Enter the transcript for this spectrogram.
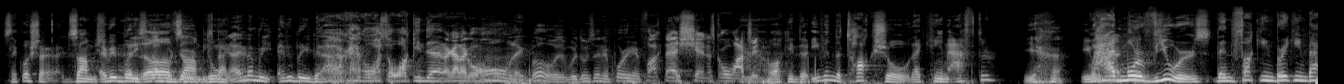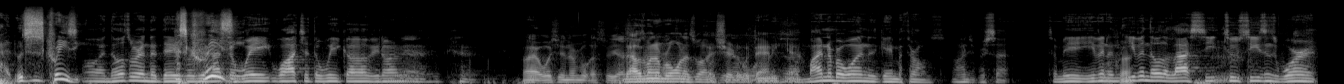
It's like, "What should I? Zombies." Everybody I love what they were zombies doing. back I remember everybody being, oh, I gotta go watch The Walking Dead. I gotta go home. Like, bro, we're doing something important here. Fuck that shit. Let's go watch it. Walking Dead. Even the talk show that came after Yeah. Even had that more too. viewers than fucking Breaking Bad, which is crazy. Oh, and those were in the days That's where you had to wait, watch it the week of. You know what I mean? All right, what's your number? That's what you That was my number one too. as well. I shared it with Danny. one? Yeah. Uh, my number one is Game of Thrones, 100. percent To me, even in, even though the last se- two seasons weren't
